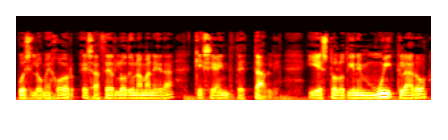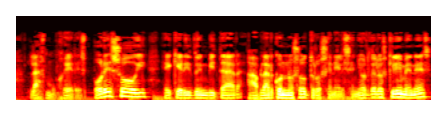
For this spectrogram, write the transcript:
pues lo mejor es hacerlo de una manera que sea indetectable. Y esto lo tienen muy claro las mujeres. Por eso hoy he querido invitar a hablar con nosotros en El Señor de los Crímenes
